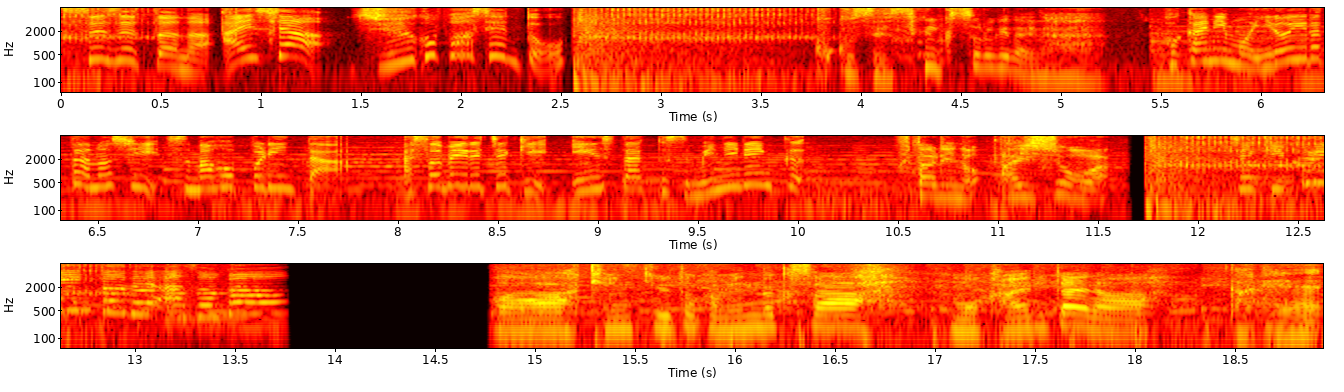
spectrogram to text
すずとの相性。15%? ここ全然くつろげないな。他にもいろいろ楽しいスマホプリンター。遊べるチェキインスタックスミニリンク。二人の相性は？チェキプリントで遊ぼう。あー研究とかめんどくさ。もう帰りたいな。だね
